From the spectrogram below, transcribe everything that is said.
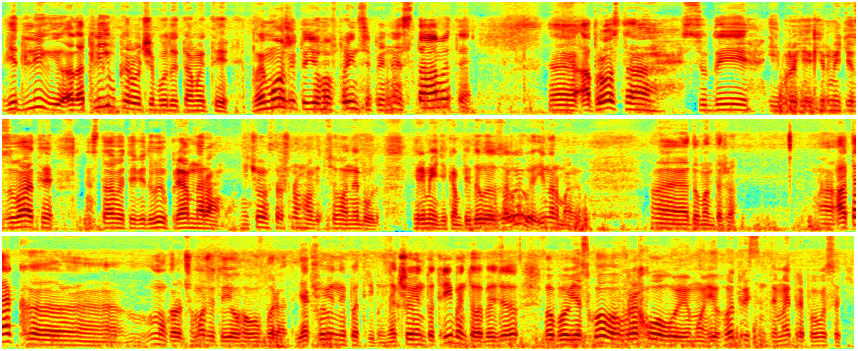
відлів, отлів коротше, буде там іти, ви можете його в принципі не ставити, е, а просто сюди і прогерметизувати, ставити відлив прямо на раму. Нічого страшного від цього не буде. Герметиком підлив залили і нормально е, до монтажа. А- так, е, ну коротше, можете його обирати, якщо він не потрібен. Якщо він потрібен, то обов'язково враховуємо його 3 см по висоті.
